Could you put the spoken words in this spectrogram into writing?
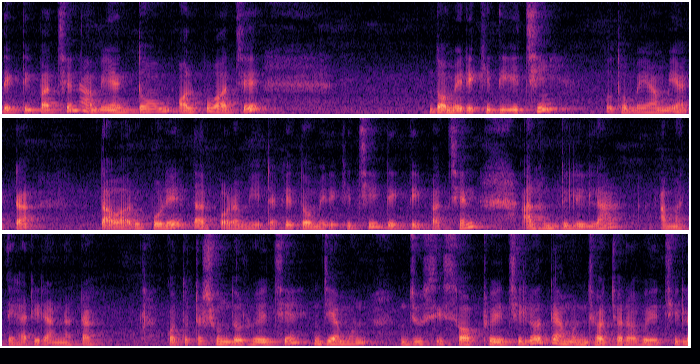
দেখতেই পাচ্ছেন আমি একদম অল্প আছে দমে রেখে দিয়েছি। প্রথমে আমি একটা তাওয়ার উপরে, তারপর আমি এটাকে দমে রেখেছি। দেখতেই পাচ্ছেন, আলহামদুলিল্লাহ আমার তেহারি রান্নাটা কতটা সুন্দর হয়েছে। যেমন জুসি সফট হয়েছিল, তেমন ঝরঝরা হয়েছিল।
